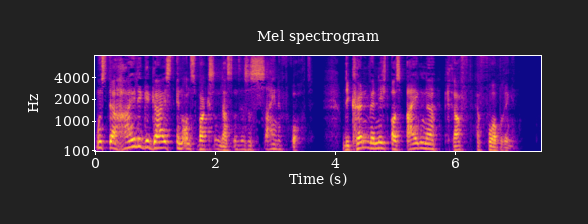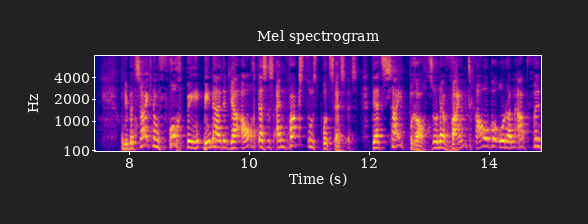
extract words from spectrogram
muss der Heilige Geist in uns wachsen lassen. Das ist seine Frucht. Und die können wir nicht aus eigener Kraft hervorbringen. Und die Bezeichnung Frucht beinhaltet ja auch, dass es ein Wachstumsprozess ist, der Zeit braucht. So eine Weintraube oder ein Apfel,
